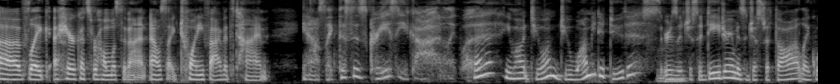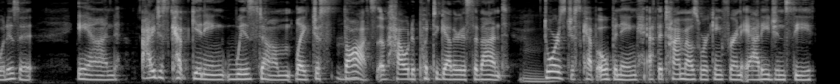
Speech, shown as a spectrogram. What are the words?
of like a haircuts for homeless event. I was like 25 at the time. And I was like, this is crazy, God. Like, what? You want do you want do you want me to do this? Or is it mm-hmm. just a daydream? Is it just a thought? Like, what is it? And I just kept getting wisdom, like just mm. thoughts of how to put together this event. Mm. Doors just kept opening. At the time, I was working for an ad agency,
